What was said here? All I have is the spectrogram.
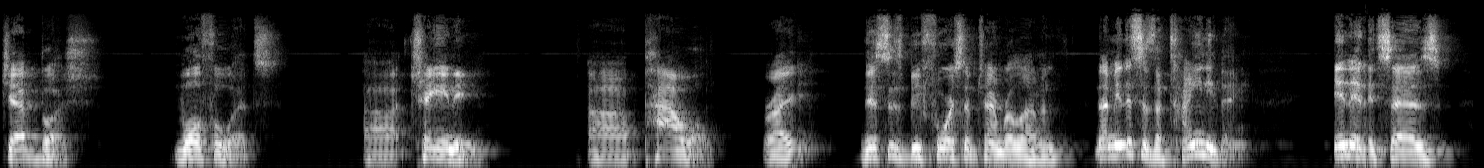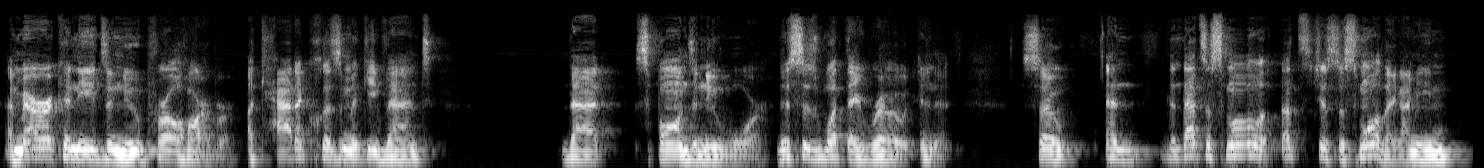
Jeb Bush, Wolfowitz, uh, Cheney, uh, Powell, right? This is before September 11th. I mean, this is a tiny thing. In it, it says America needs a new Pearl Harbor, a cataclysmic event that spawns a new war. This is what they wrote in it. So, and that's a small, that's just a small thing. I mean,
